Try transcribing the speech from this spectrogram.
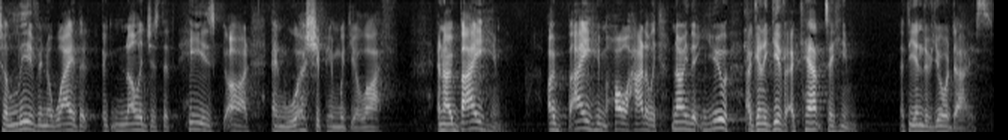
to live in a way that acknowledges that He is God and worship Him with your life and obey Him. Obey Him wholeheartedly, knowing that you are going to give account to Him at the end of your days.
